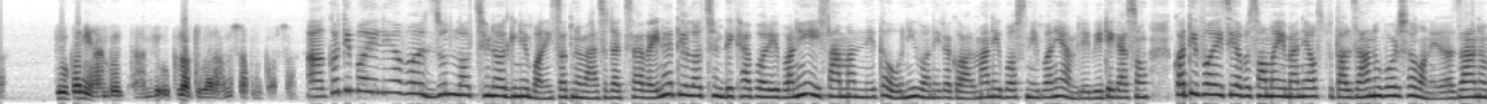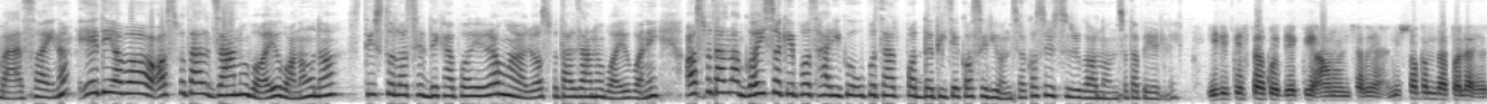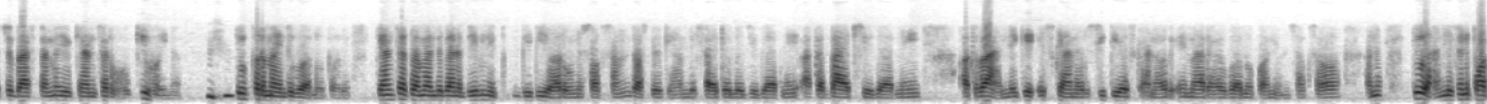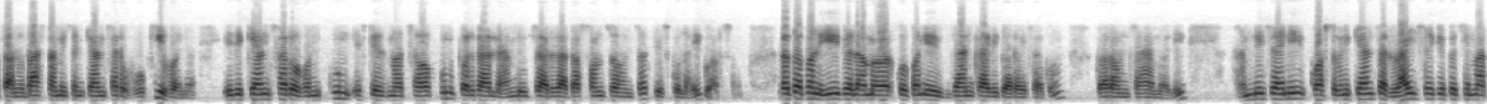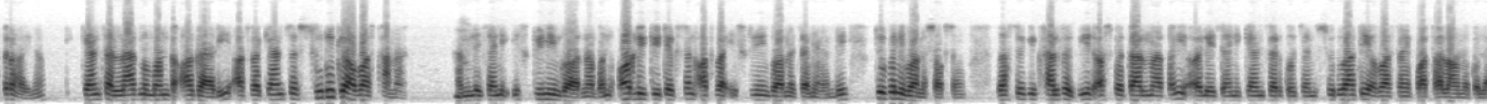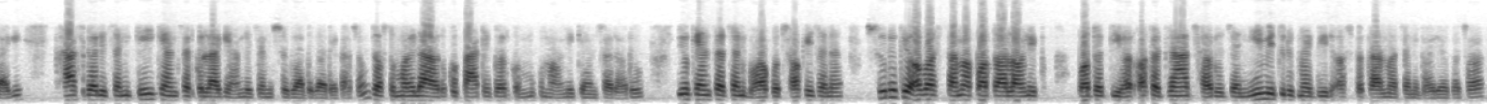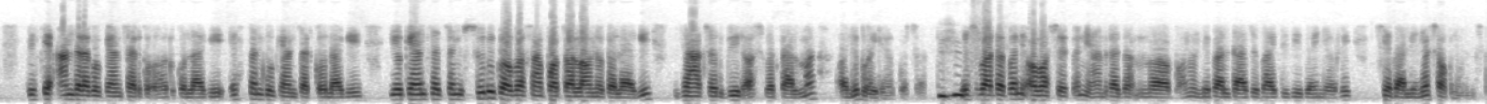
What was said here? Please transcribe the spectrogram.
त्यो पनि हाम्रो हामीले उपलब्ध गराउन सक्नुपर्छ। कतिपयले अब जुन लक्षण अघि नै भनिसक्नु भएको छ डाक्टर साहब होइन? त्यो लक्षण देखा परे पनि सामान्य त हो नि भनेर घरमा नै बस्ने पनि हामीले भेटेका छौँ। कतिपय चाहिँ अब समयमा नै अस्पताल जानुपर्छ भनेर जानु भएको छ होइन? यदि अब अस्पताल जानुभयो भनौँ न त्यस्तो लक्षण देखा परेर उहाँहरू अस्पताल जानुभयो भने अस्पतालमा गइसके पछाडिको उपचार पद्धति चाहिँ कसरी हुन्छ? कसरी सुरु गर्नुहुन्छ तपाईँहरूले? यदि त्यस्ता कोही व्यक्ति आउनुहुन्छ भने हामी सबभन्दा पहिला हेर्छौँ वास्तवमा यो क्यान्सर हो कि होइन? त्यो प्रमाणित गर्नु पर्यो। क्यान्सर प्रमाणित गर्न विभिन्न विधिहरू हुन सक्छन् जस्तो कि हामीले साइटोलोजी गर्ने अथवा बायोप्सी गर्ने अथवा हामीले के स्क्यानहरू सिटी स्क्यानहरू एमआरआईहरू गर्नुपर्ने हुनसक्छ होइन? त्यो हामीले चाहिँ पत्ता हाल्नु वास्तवमा चाहिँ क्यान्सर हो कि होइन? यदि क्यान्सर हो भने कुन स्टेजमा छ कुन प्रकारले हामीले उपचार गर्दा सन्चो हुन्छ त्यसको लागि गर्छौँ। र तपाईँले यही बेलामा अर्को पनि जानकारी गराइसकौँ गराउन चाहे मैले हामीले चाहिँ नि कस्तो भने क्यान्सर लगाइसकेपछि मात्र होइन। क्यान्सर लाग्नुभन्दा अगाडि अथवा क्यान्सर सुरुकै अवस्थामा हामीले चाहिँ स्क्रिनिङ गर्न भने अर्ली डिटेक्सन अथवा स्क्रिनिङ गर्न चाहिँ हामीले त्यो पनि गर्न सक्छौँ। जस्तो कि खालसा वीर अस्पतालमा पनि अहिले चाहिँ क्यान्सरको चाहिँ सुरुवाती अवस्थामा पत्ता लगाउनको लागि खास गरी चाहिँ केही क्यान्सरको लागि हामीले चाहिँ सुरुवात गरेका छौँ। जस्तो महिलाहरूको पाटेकरको मुखमा हुने क्यान्सरहरू यो क्यान्सर चाहिँ भएको छ कि छैन सुरुकै अवस्थामा पत्ता लगाउने पद्धतिहरू अथवा जाँचहरू चाहिँ नियमित रूपमा वीर अस्पतालमा चाहिँ भइरहेको छ। त्यस्तै आन्द्राको क्यान्सरकोहरूको लागि स्तनको क्यान्सरको लागि यो क्यान्सर चाहिँ सुरुको अवस्थामा पत्ता लगाउनको लागि जाँचहरू वीर अस्पतालमा अहिले भइरहेको छ। यसबाट पनि अवश्य पनि हाम्रा भनौँ नेपाल दाजुभाइ दिदीबहिनीहरूले सेवा लिन सक्नुहुन्छ।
